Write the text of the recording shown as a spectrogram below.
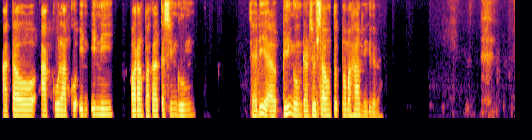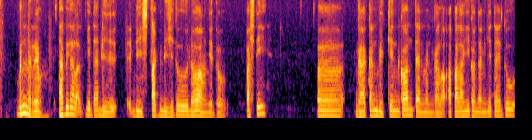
atau aku lakuin ini orang bakal kesinggung. Jadi ya bingung dan susah untuk memahami gitu loh. Bener ya tapi kalau kita di di stuck di situ doang gitu pasti eh, nggak akan bikin konten men. Kalau apalagi konten kita itu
